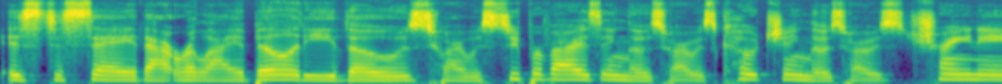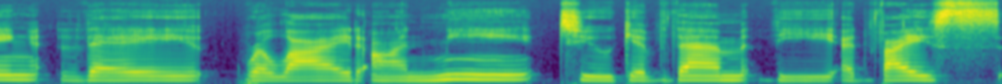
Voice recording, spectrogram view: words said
is to say that reliability, those who I was supervising, those who I was coaching, those who I was training, they relied on me to give them the advice,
